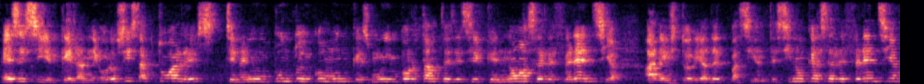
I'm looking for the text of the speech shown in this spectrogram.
Es decir, que las neurosis actuales tienen un punto en común que es muy importante, es decir, que no hace referencia a la historia del paciente, sino que hace referencia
